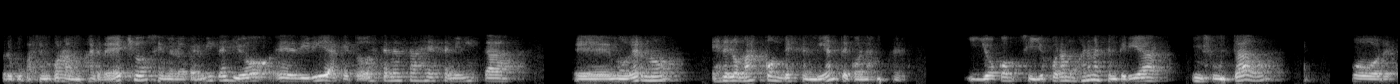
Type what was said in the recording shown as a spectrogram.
preocupación por la mujer. De hecho, si me lo permites, yo eh, diría que todo este mensaje feminista moderno es de lo más condescendiente con las mujeres. Y yo, si yo fuera mujer, me sentiría insultado por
